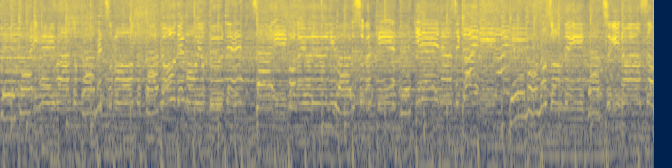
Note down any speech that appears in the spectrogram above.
世界平和とか滅亡とかどうでもよくて最後の夜には嘘が消えて綺麗な世界にでも望んでいた次の朝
